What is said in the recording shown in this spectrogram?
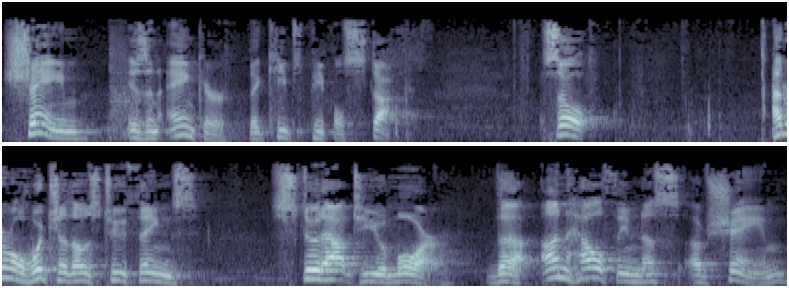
Shame is an anchor that keeps people stuck. So, I don't know which of those two things stood out to you more. The unhealthiness of shame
